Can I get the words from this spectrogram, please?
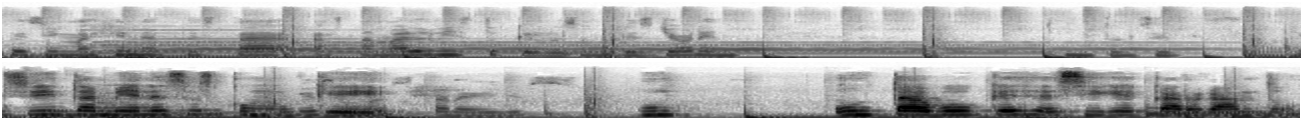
Pues imagínate, está hasta mal visto que los hombres lloren. Entonces. Sí, también eso es como que un, un tabú que se sigue cargando.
